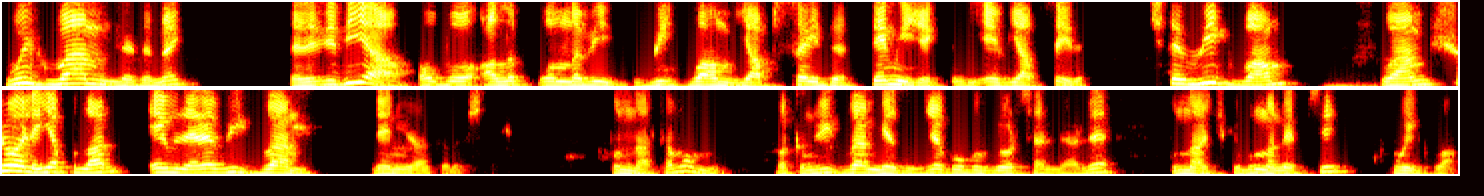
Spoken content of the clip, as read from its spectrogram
Wigwam ne demek? E dedi ya hobo alıp onunla bir wigwam yapsaydı demeyecektim. Bir ev yapsaydı. İşte wigwam wam şöyle yapılan evlere wigwam deniyor arkadaşlar. Bunlar tamam mı? Bakın wigwam yazınca Google görsellerde bunlar çıkıyor. Bunların hepsi wigwam.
